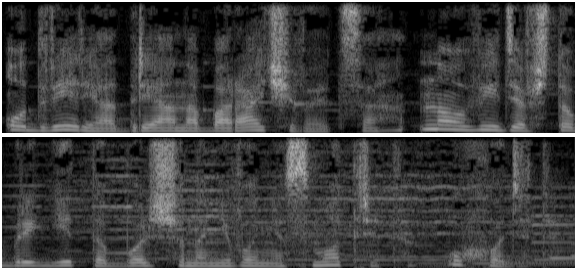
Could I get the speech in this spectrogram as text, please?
У двери Адриан оборачивается, но, увидев, что Бригитта больше на него не смотрит, уходит.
